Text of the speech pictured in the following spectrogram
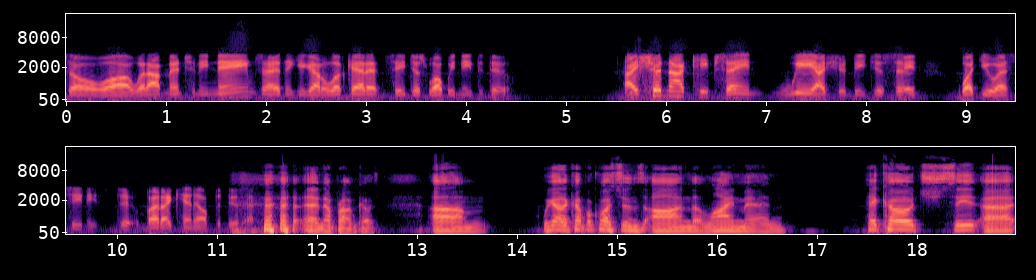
So, uh, without mentioning names, I think you got to look at it and see just what we need to do. I should not keep saying we. I should be just saying what USC needs do, but I can't help but do that. no problem, Coach. Um, we got a couple questions on the linemen. Hey, Coach. See, uh,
